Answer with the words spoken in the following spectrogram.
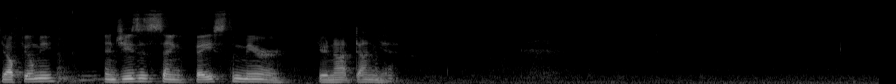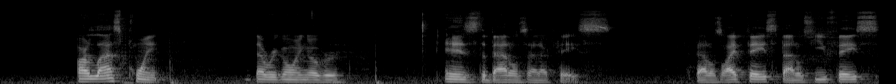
Y'all feel me? Mm-hmm. And Jesus is saying, "Face the mirror. You're not done yet." Our last point that we're going over is the battles that I face. Battles I face, battles you face.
